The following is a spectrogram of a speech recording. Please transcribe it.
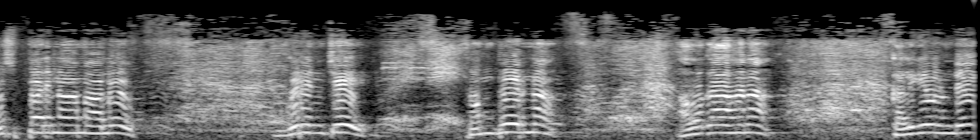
దుష్పరిణామాలు గురించి సంపూర్ణ అవగాహన కలిగి ఉండి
